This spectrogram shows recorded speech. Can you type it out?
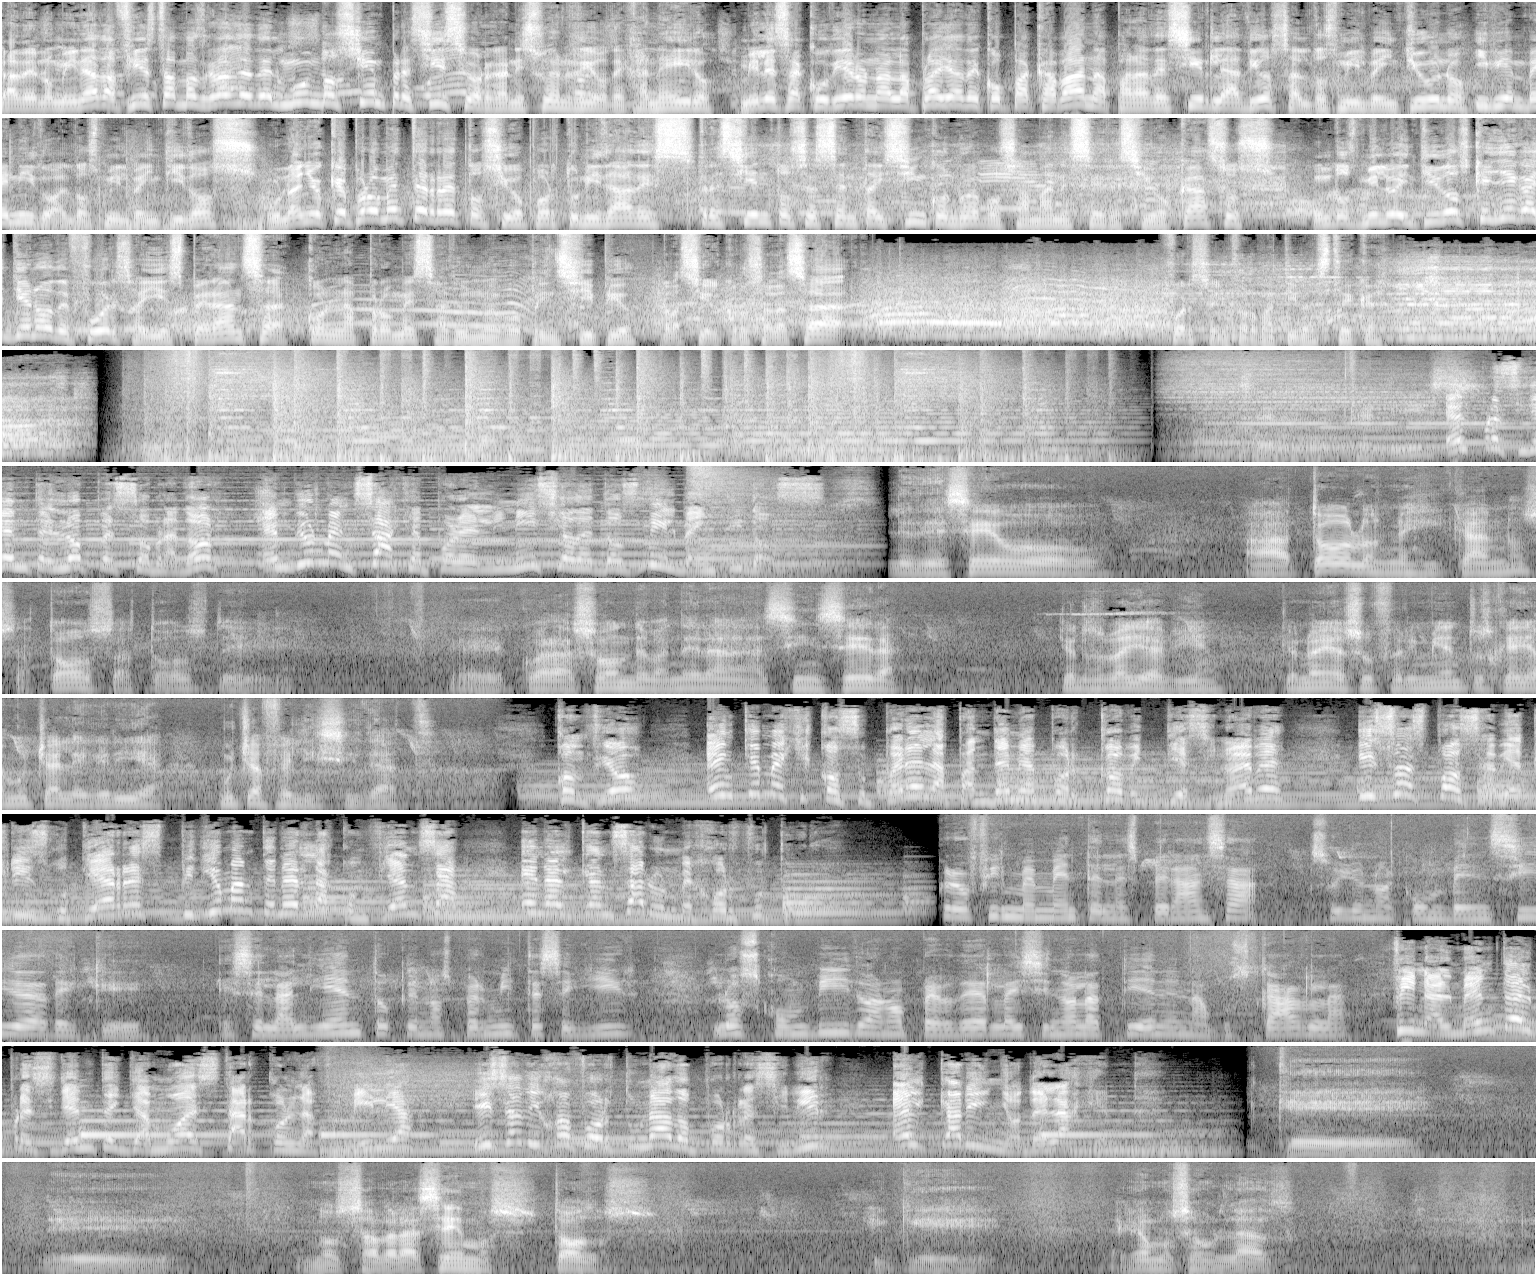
La denominada fiesta más grande del mundo siempre sí se organizó en Río de Janeiro. Miles acudieron a la playa de Copacabana para decirle adiós al 2021 y bienvenido al 2022. Un año que promete retos y oportunidades. 365 nuevos amaneceres y ocasos. Un 2022 que llega lleno de fuerza y esperanza con la promesa de un nuevo principio. Raciel Cruz Salazar. Fuerza Informativa Azteca. Presidente López Obrador envió un mensaje por el inicio de 2022. Le deseo a todos los mexicanos, a todos, a todos de eh, corazón, de manera sincera, que nos vaya bien, que no haya sufrimientos, que haya mucha alegría, mucha felicidad. Confió en que México supere la pandemia por COVID-19 y su esposa Beatriz Gutiérrez pidió mantener la confianza en alcanzar un mejor futuro. Creo firmemente en la esperanza, soy una convencida de que es el aliento que nos permite seguir. Los convido a no perderla y si no la tienen, a buscarla. Finalmente el presidente llamó a estar con la familia y se dijo afortunado por recibir el cariño de la gente. Que eh, nos abracemos todos y que hagamos a un lado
